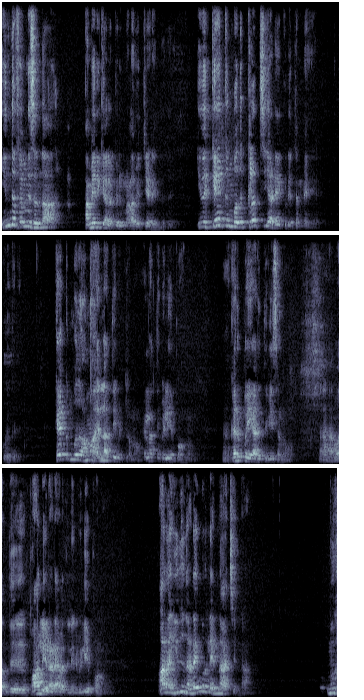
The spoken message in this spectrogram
இந்த ஃபெமினிசம் தான் அமெரிக்காவில் பெருமளவு வெற்றி அடைந்தது இது கேட்கும்போது கிளர்ச்சி அடையக்கூடிய தன்மையை கொடுக்குது. கேட்கும்போது ஆமா எல்லாத்தையும் விட்டுறணும். எல்லாத்தையும் வெளியே போகணும். கருப்பை அறுத்து வீசணும். வந்து பாலியல் அடையாளத்தில் வெளியே போகணும். ஆனா இது நடைமுறையில் என்ன ஆச்சுன்னா மிக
